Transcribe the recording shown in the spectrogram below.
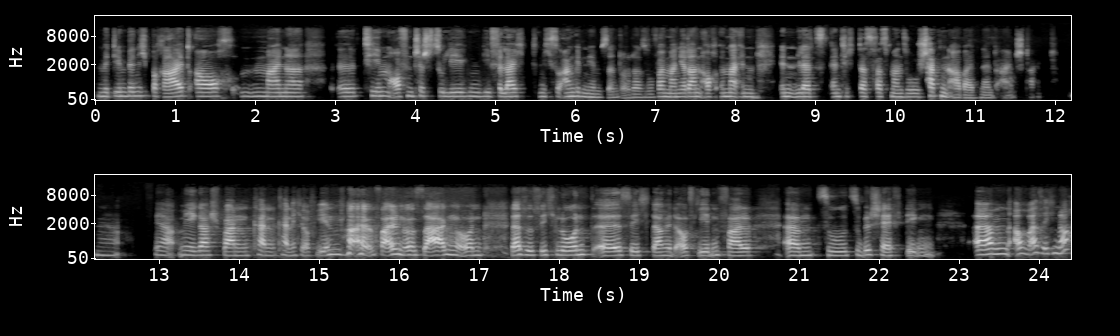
mit dem bin ich bereit, auch meine äh, Themen auf den Tisch zu legen, die vielleicht nicht so angenehm sind oder so, weil man ja dann auch immer in, in letztendlich das, was man so Schattenarbeit nennt, einsteigt. Ja. Ja, mega spannend, kann, kann ich auf jeden Fall nur sagen. Und dass es sich lohnt, äh, sich damit auf jeden Fall ähm, zu, zu beschäftigen. Ähm, auf was ich noch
